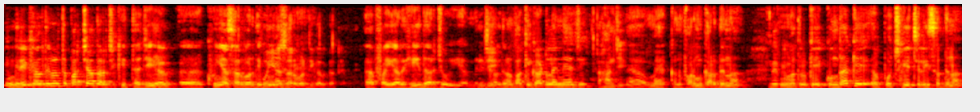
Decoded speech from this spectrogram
ਇਹ ਮੇਰੇ ਖਿਆਲ ਦੇ ਨਾਲ ਤਾਂ ਪਰਚਾ ਦਰਜ ਕੀਤਾ ਜੀ ਅ, ਸਰਵਰ ਦੀ ਖੂਈਆਂ ਸਰਵਰ ਦੀ ਗੱਲ ਕਰ ਰਹੇ ਐਫ ਆਈ ਆਰ ਹੀ ਦਰਜ ਹੋਈ ਹੈ ਮੇਰੇ ਖਿਆਲ ਦੇ ਨਾਲ ਬਾਕੀ ਕੱਢ ਲੈਣੇ ਆ ਜੀ। ਹਾਂ ਹਾਂਜੀ। ਅ, ਮੈਂ ਕਨਫਰਮ ਕਰ ਦਿੰਨਾ ਵੀ ਮਤਲਬ ਕਿ ਇੱਕ ਹੁੰਦਾ ਕਿ ਅ, ਪੁੱਛਗਿੱਛ ਲਈ ਸੱਦਣਾ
